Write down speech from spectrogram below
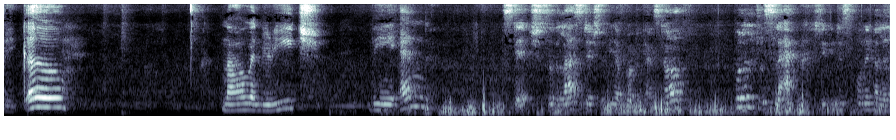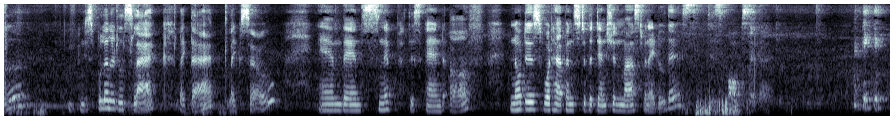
We go. Now when we reach the end stitch, so the last stitch that we have got to cast off, pull a little slack. So you can just pull it a little. You can just pull a little slack like that, like so. And then snip this end off. Notice what happens to the tension mast when I do this. It just pops like that.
